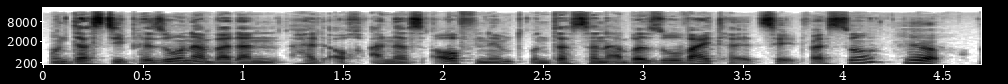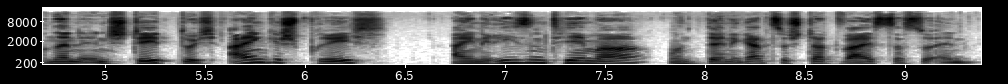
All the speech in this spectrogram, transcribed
und dass die Person aber dann halt auch anders aufnimmt und das dann aber so weitererzählt, weißt du? Ja. Und dann entsteht durch ein Gespräch ein Riesenthema und deine ganze Stadt weiß, dass du ein,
